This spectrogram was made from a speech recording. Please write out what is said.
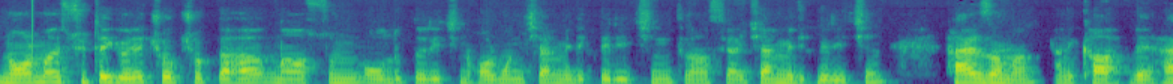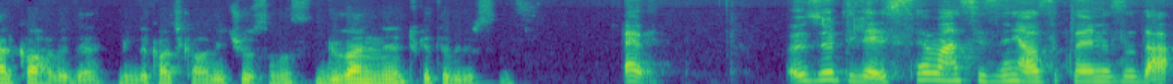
Normal süte göre çok çok daha masum oldukları için, hormon içermedikleri için, transfer içermedikleri için her zaman hani kahve, her kahvede günde kaç kahve içiyorsanız güvenle tüketebilirsiniz. Evet. Özür dileriz. Hemen sizin yazdıklarınızı da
